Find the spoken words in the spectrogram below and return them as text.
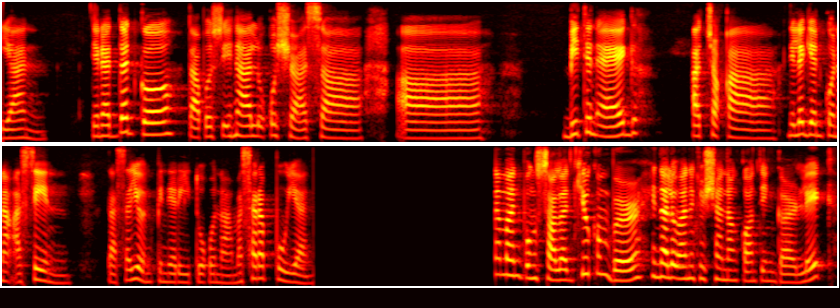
Yan. Tinadtad ko, tapos inalo ko siya sa uh, beaten egg at saka nilagyan ko ng asin. Tapos ayun, pinirito ko na. Masarap po yan naman pong salad cucumber, hinaluan ko siya ng konting garlic,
